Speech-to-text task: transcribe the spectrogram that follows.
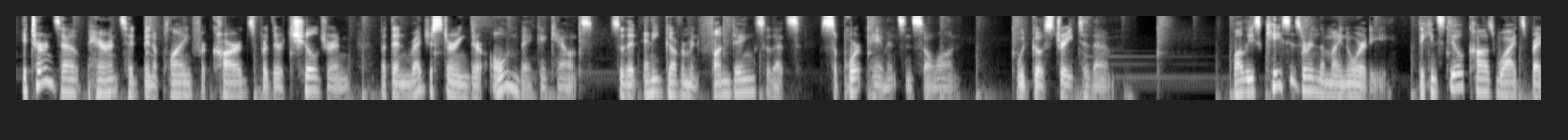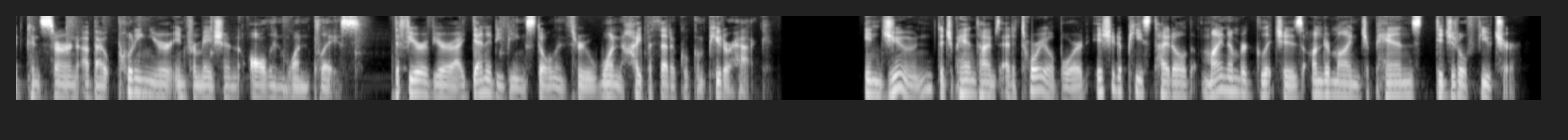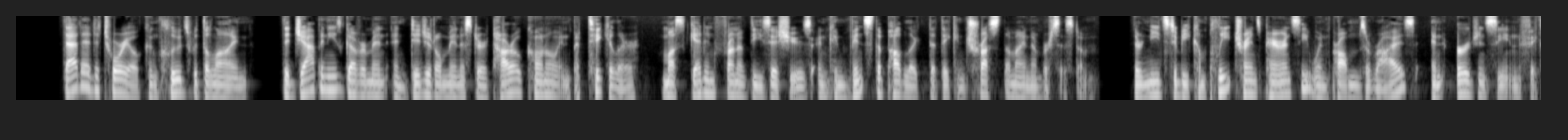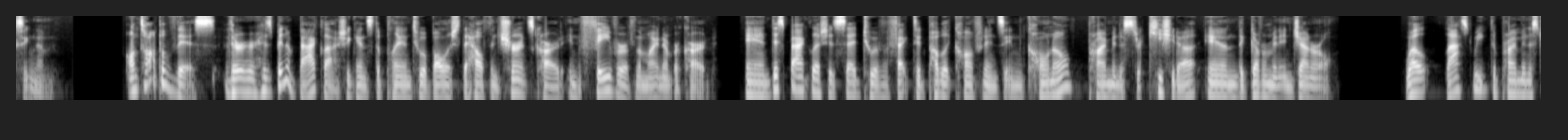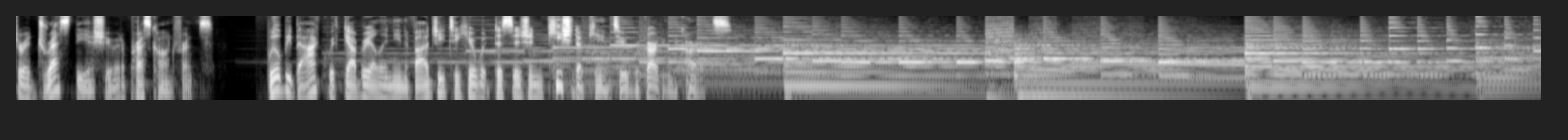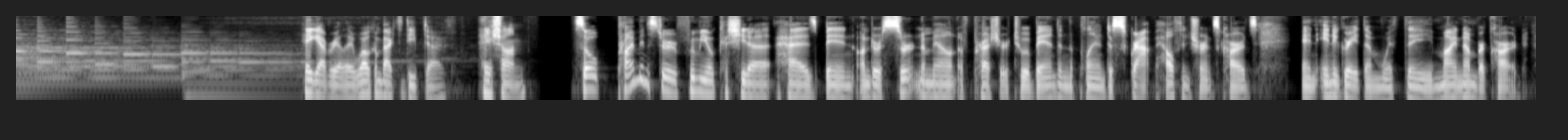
It turns out parents had been applying for cards for their children, but then registering their own bank accounts so that any government funding, so that's support payments and so on, would go straight to them. While these cases are in the minority, they can still cause widespread concern about putting your information all in one place. the fear of your identity being stolen through one hypothetical computer hack. In June, the Japan Times editorial board issued a piece titled My Number Glitches Undermine Japan's Digital Future. That editorial concludes with the line The Japanese government and digital minister Taro Kono in particular must get in front of these issues and convince the public that they can trust the My Number system. There needs to be complete transparency when problems arise and urgency in fixing them. On top of this, there has been a backlash against the plan to abolish the health insurance card in favor of the My Number card. And this backlash is said to have affected public confidence in Kono, Prime Minister Kishida, and the government in general. Well, last week the Prime Minister addressed the issue at a press conference. We'll be back with Gabriele Ninivaggi to hear what decision Kishida came to regarding the cards. Hey, Gabriele, welcome back to Deep Dive. Hey, Shaun. So, Prime Minister Fumio Kishida has been under a certain amount of pressure to abandon the plan to scrap health insurance cards and integrate them with the My Number card.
